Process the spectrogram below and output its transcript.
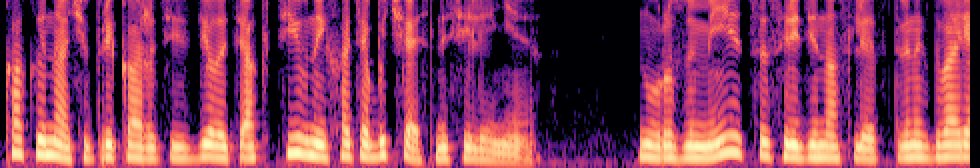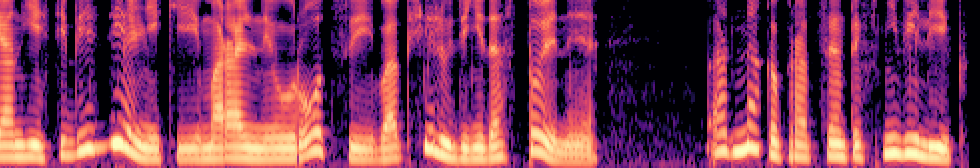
Как иначе прикажете сделать активной хотя бы часть населения? Ну, разумеется, среди наследственных дворян есть и бездельники, и моральные уродцы, и вообще люди недостойные. Однако процент их невелик,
